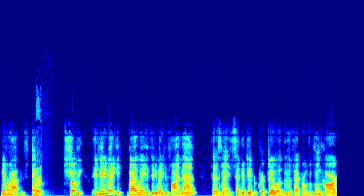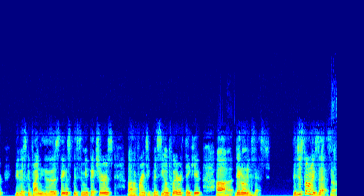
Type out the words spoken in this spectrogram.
Never happens ever. Right. Show me if anybody. If, by the way, if anybody can find that, that is my second favorite crypto, other than the fat girl with the clean car. If you guys can find either of those things, please send me pictures. Uh, Frantic Missy on Twitter, thank you. Uh, they don't exist. They just don't exist. No.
